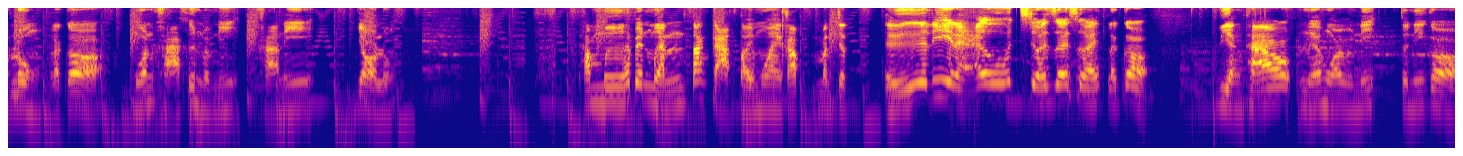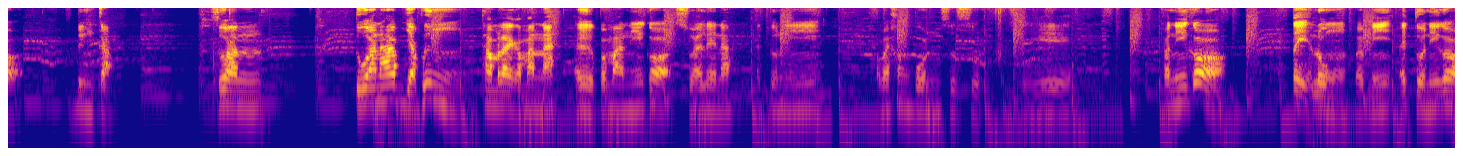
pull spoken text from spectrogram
ดลงแล้วก็ม้วนขาขึ้นแบบนี้ ขานี้ย่อลง ทำมือให้เป็นเหมือนตั้งกาดต่อยมวยครับ มันจะเออนี่แหละเออสวยสวยสวยแล้วก็เบี่ยงเท้าเหนือหัวแบบนี้ ตัวนี้ก็ดึงกลับ ส่วนตัวนะครับอย่าเพิ่งทำอะไรกับมันนะ เออ ประมาณนี้ก็สวยเลยนะไอตัวนี้เอาไว้ข้างบนสุดๆโอเคคราวนี้ก็เตะลงแบบนี้ไอ้ตัวนี้ก็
